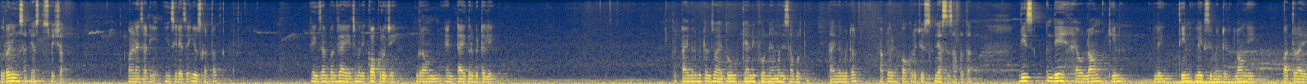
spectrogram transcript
तो रनिंगसाठी असतो स्पेशल पळण्यासाठी इन्सिडियाचे यूज करतात. एक्झाम्पल जे आहे याच्यामध्ये कॉक्रोच आहे ग्राउंड अँड टायगर बिटल आहे. तर टायगर बिटल जो आहे तो कॅलिफोर्नियामध्ये सापडतो. टायगर बिटल आपल्याकडे कॉक्रोचेस जास्त सापडतात. This they have long thin leg thin leg segmented long आहे पातळ आहे.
